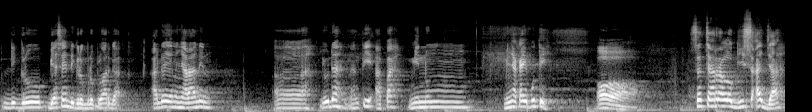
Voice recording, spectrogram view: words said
di grup biasanya di grup-grup keluarga ada yang nyaranin eh yaudah nanti apa minum minyak kayu putih Oh. secara logis aja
